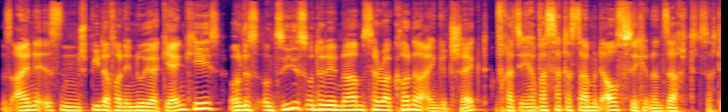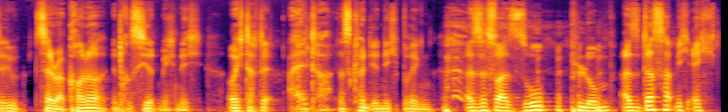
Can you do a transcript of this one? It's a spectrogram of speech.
Das eine ist ein Spieler von den New York Yankees und, es, und sie ist unter dem Namen Sarah Connor eingecheckt. Fragt sich, ja, was hat das damit auf sich? Und dann sagt, sagt er, Sarah Connor interessiert mich nicht. Aber ich dachte, Alter, das könnt ihr nicht bringen. Also das war so plump. Also das hat mich echt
